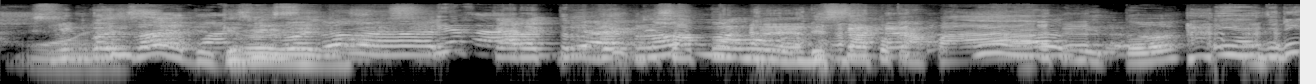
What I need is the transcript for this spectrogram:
Sweet boys banget. Sweet banget. Iya kan? Karakter Iya, di satu di satu kapal gitu. Iya, jadi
